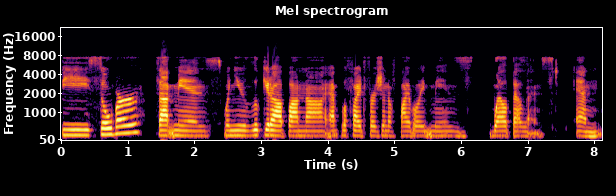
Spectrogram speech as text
Be sober. That means when you look it up on uh, amplified version of Bible, it means well balanced and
